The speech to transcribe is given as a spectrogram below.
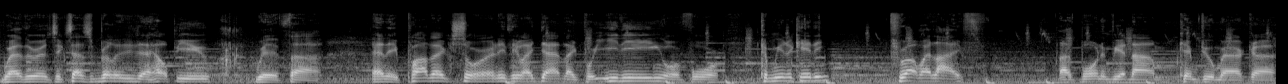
whether it's accessibility to help you with uh, any products or anything like that, like for eating or for communicating. Throughout my life, I was born in Vietnam, came to America,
